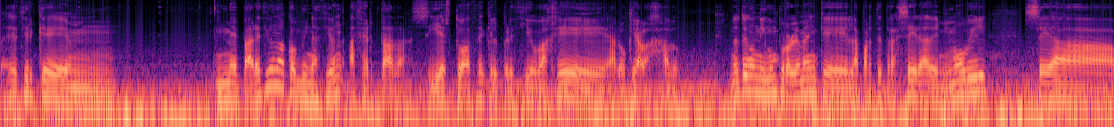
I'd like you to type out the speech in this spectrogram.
es decir que mmm, me parece una combinación acertada, si esto hace que el precio baje a lo que ha bajado. No tengo ningún problema en que la parte trasera de mi móvil sea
